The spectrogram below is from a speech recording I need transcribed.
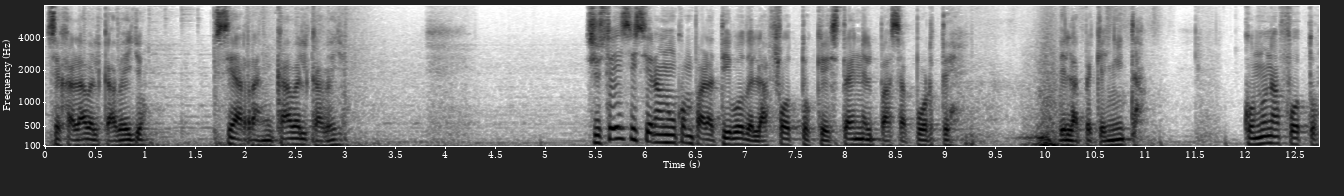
se jalaba el cabello, se arrancaba el cabello. Si ustedes hicieran un comparativo de la foto que está en el pasaporte de la pequeñita con una foto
